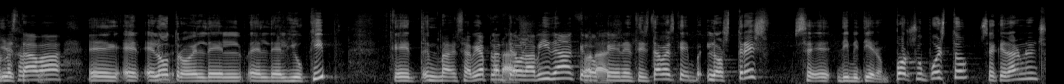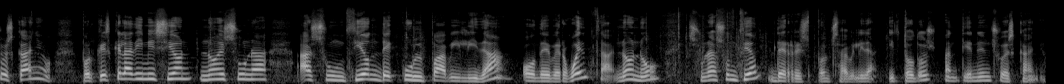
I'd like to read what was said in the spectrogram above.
y estaba eh, el, otro, el del, el del UKIP, que se había planteado la vida, que lo que necesitaba es que los tres se dimitieron. Por supuesto, se quedaron en su escaño, porque es que la dimisión no es una asunción de culpabilidad o de vergüenza, no, no, es una asunción de responsabilidad y todos mantienen su escaño.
